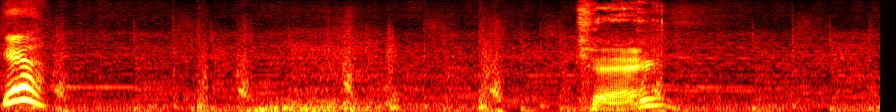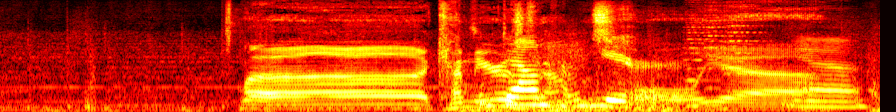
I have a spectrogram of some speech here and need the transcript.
Yeah. Okay. Uh, Chimera's down from here. Downsole, Yeah. Yeah.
